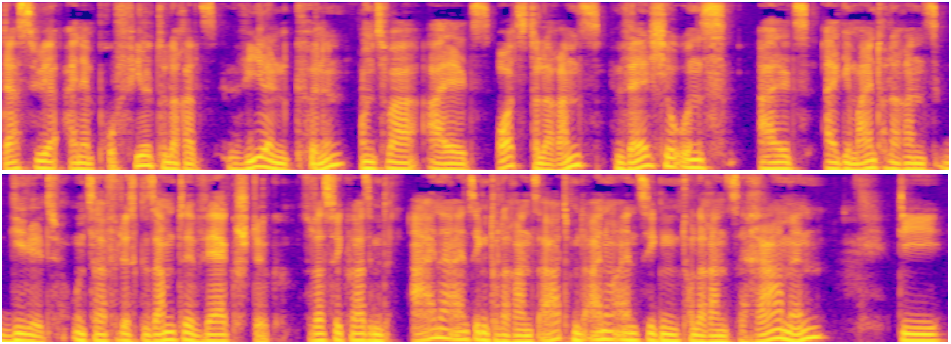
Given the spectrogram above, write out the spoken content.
dass wir eine Profiltoleranz wählen können, und zwar als Ortstoleranz, welche uns als Allgemeintoleranz gilt, und zwar für das gesamte Werkstück, sodass wir quasi mit einer einzigen Toleranzart, mit einem einzigen Toleranzrahmen die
